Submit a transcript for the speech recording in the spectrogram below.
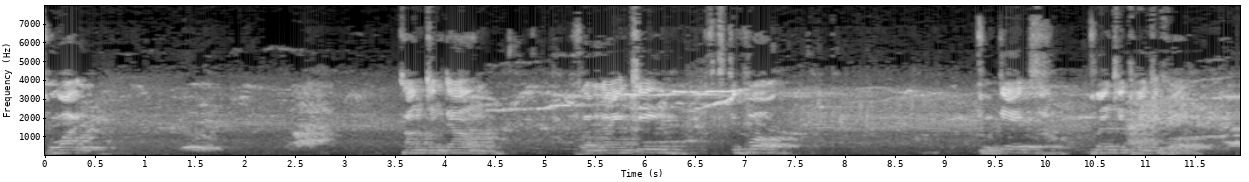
to 1. Counting down from 1964 to date 2024.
